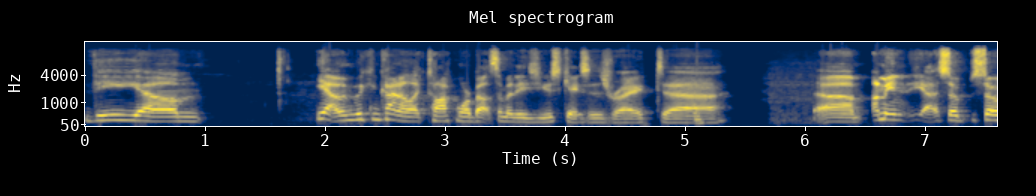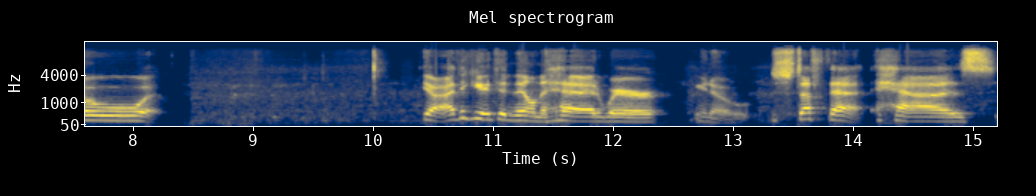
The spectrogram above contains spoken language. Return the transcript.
the um yeah I mean, we can kind of like talk more about some of these use cases right uh um i mean yeah so so yeah i think you hit the nail on the head where you know stuff that has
